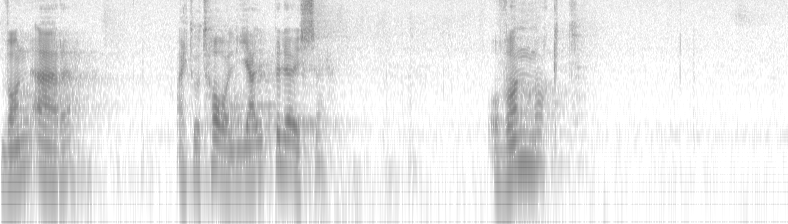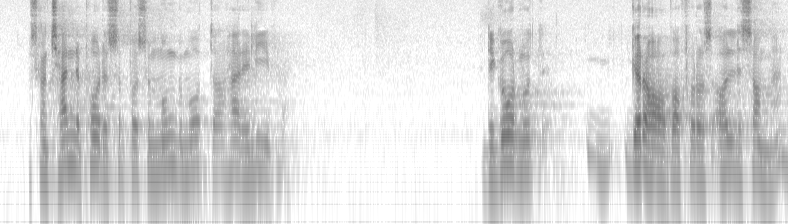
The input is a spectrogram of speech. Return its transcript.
vanære, ei total hjelpeløse og vannmakt. Vi kan kjenne på det på så mange måter her i livet. Det går mot grava for oss alle sammen.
